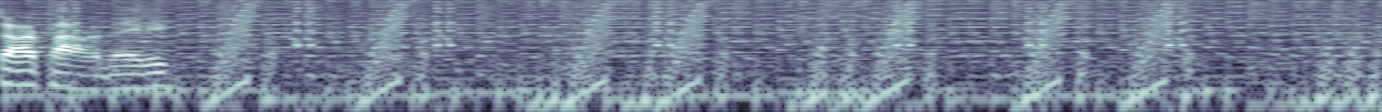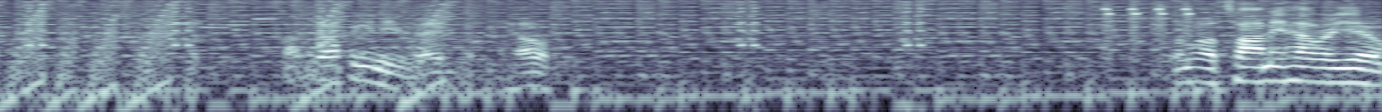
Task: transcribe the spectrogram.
star power, baby. Stop dropping any red health. Well, Tommy. How are you?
